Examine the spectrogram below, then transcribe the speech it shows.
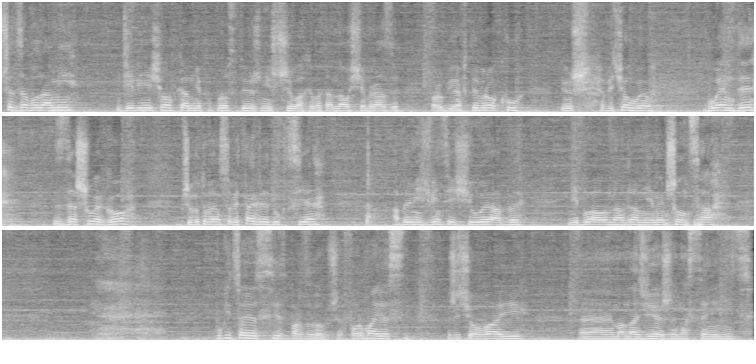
przed zawodami 90 mnie po prostu już niszczyła, chyba tam na 8 razy robiłem w tym roku. Już wyciągłem błędy z zeszłego. Przygotowałem sobie tak redukcję, aby mieć więcej siły, aby nie była ona dla mnie męcząca. Póki co jest, jest bardzo dobrze. Forma jest życiowa i e, mam nadzieję, że na scenie nic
